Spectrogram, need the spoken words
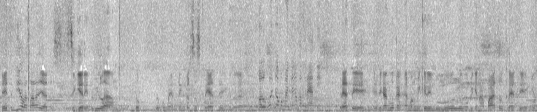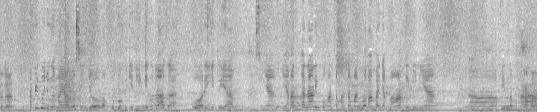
Ya itu dia masalahnya. Terus si Gary itu bilang dok documenting versus creating gitu kan. Kalau gue dokumenter apa kreatif creating. Jadi kan lu kayak emang mikirin dulu lu mau bikin apa tuh creating gitu kan. Tapi gue juga kayak lo sih Jo waktu gue bikin ini gue tuh agak worry gitu ya. Maksudnya ya kan karena lingkungan teman-teman gue kan banyak banget di dunia eh, film kan. Aha,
